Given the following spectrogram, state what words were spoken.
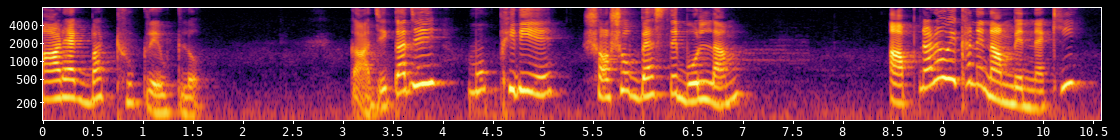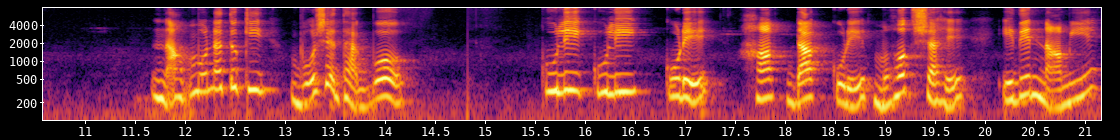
আর একবার ঠুকরে উঠল। কাজে কাজেই মুখ ফিরিয়ে শশব ব্যস্তে বললাম, আপনারাও এখানে নামবেন নাকি? নামবো না তো কি, বসে থাকব? কুলি কুলি করে হাঁক ডাক করে মহৎসাহে এদের নামিয়ে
